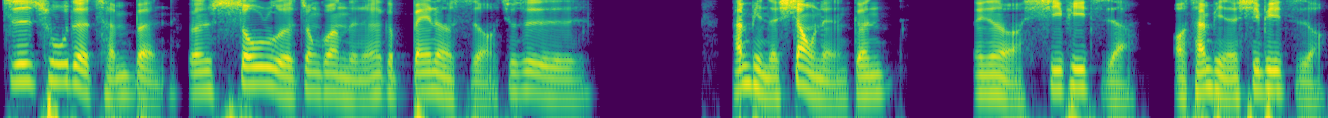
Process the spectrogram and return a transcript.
支出的成本跟收入的状况的那个 balance 哦，就是产品的效能跟那叫什么 CP 值啊，哦，产品的 CP 值哦，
